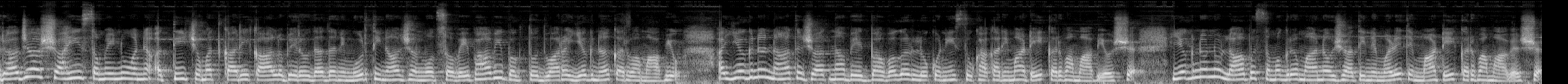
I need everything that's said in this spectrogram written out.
રાજાશાહી સમયનું અને અતિ ચમત્કારી કાલ ભૈરવ દાદાની મૂર્તિના જન્મોત્સવે ભાવિ ભક્તો દ્વારા યજ્ઞ કરવામાં આવ્યો. આ યજ્ઞ નાત જાતના ભેદભાવ વગર લોકોની સુખાકારી માટે કરવામાં આવ્યો છે. યજ્ઞનો લાભ સમગ્ર માનવ જાતિને મળે તે માટે કરવામાં આવ્યો છે.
